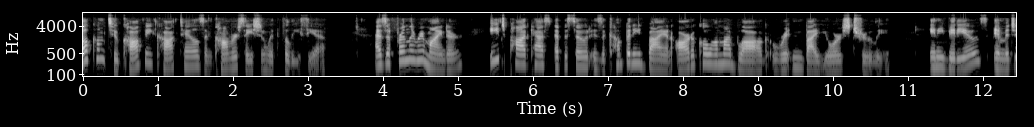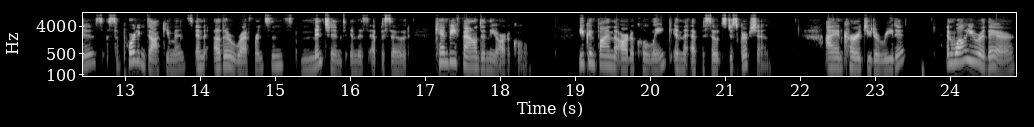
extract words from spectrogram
Welcome to Coffee, Cocktails, and Conversation with Felicia. As a friendly reminder, each podcast episode is accompanied by an article on my blog written by yours truly. Any videos, images, supporting documents, and other references mentioned in this episode can be found in the article. You can find the article link in the episode's description. I encourage you to read it, and while you are there,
